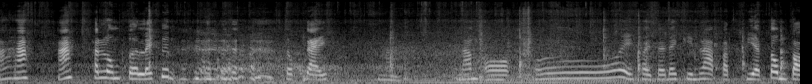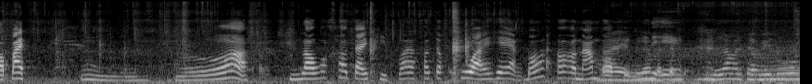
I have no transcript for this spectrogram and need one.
ฮะฮะฮะพัดลมเกิดอะไรขึ้น ตกใจนั่นน้ำออก โอ้ยใครจะได้กินลาบปลาเพียต้มต่อไป อืมเออเราก็เข้าใจผิดว่าเขาจะคั่วให้แห้งบ่เขาเอาน้ำออกอย่างนี้นี่เอง เนื้อมันจะไม่นุ่ม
